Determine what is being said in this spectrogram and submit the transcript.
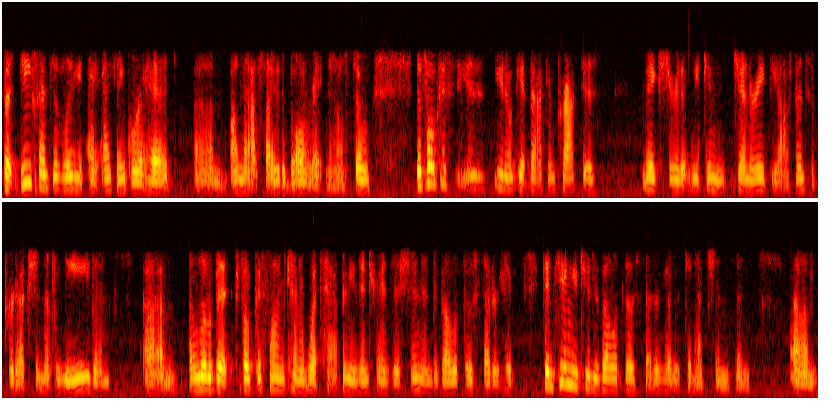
but defensively, I, I think we're ahead um, on that side of the ball right now. So the focus is, you know, get back in practice, make sure that we can generate the offensive production that we need, and um, a little bit focus on kind of what's happening in transition and develop those setter hit, continue to develop those setter hitter connections, and um,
